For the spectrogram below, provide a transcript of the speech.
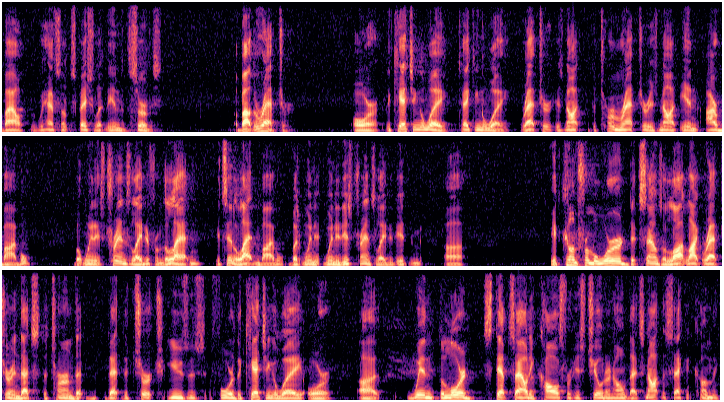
about, we have something special at the end of the service, about the rapture or the catching away, taking away. Rapture is not, the term rapture is not in our Bible, but when it's translated from the Latin, it's in a Latin Bible, but when it, when it is translated, it, uh, it comes from a word that sounds a lot like rapture, and that's the term that, that the church uses for the catching away or uh, when the Lord steps out, he calls for his children home. That's not the second coming.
